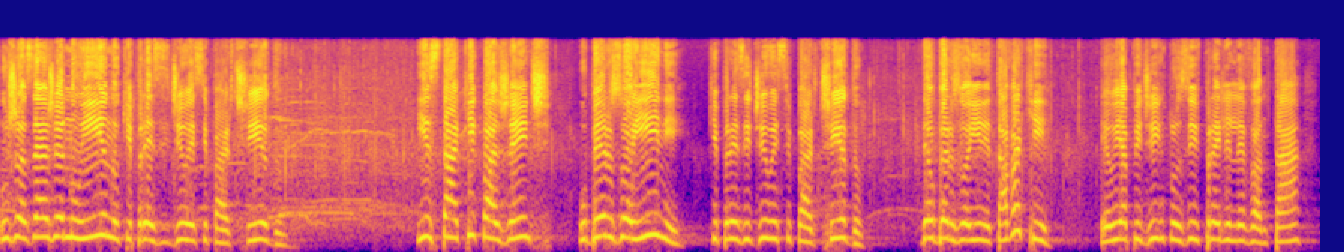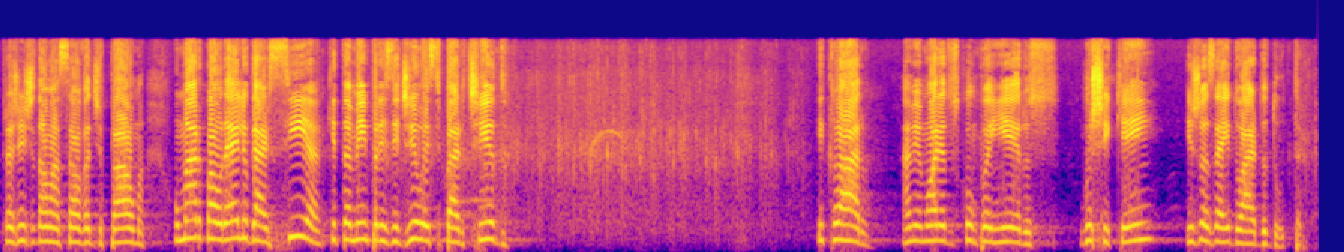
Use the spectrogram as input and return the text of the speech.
o José Genuíno, que presidiu esse partido, e está aqui com a gente o Berzoini, que presidiu esse partido, Deu Berzoini, estava aqui. Eu ia pedir, inclusive, para ele levantar, para a gente dar uma salva de palma. O Marco Aurélio Garcia, que também presidiu esse partido. E, claro, a memória dos companheiros Guxiquem e José Eduardo Dutra.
